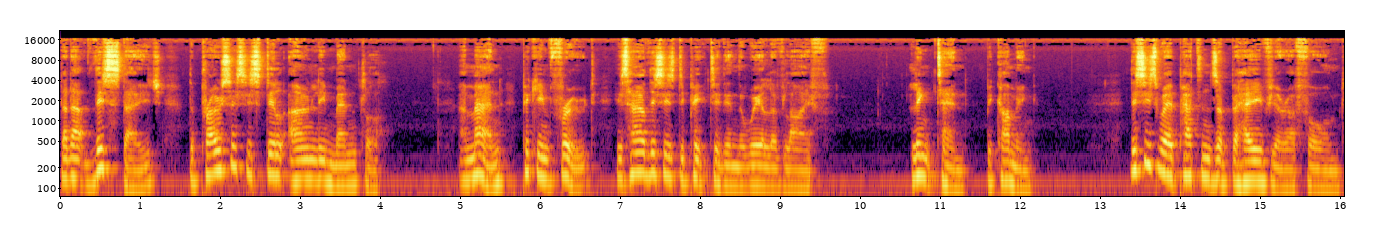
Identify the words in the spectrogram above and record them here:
that at this stage the process is still only mental. A man picking fruit is how this is depicted in the Wheel of Life. Link 10 Becoming. This is where patterns of behaviour are formed.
